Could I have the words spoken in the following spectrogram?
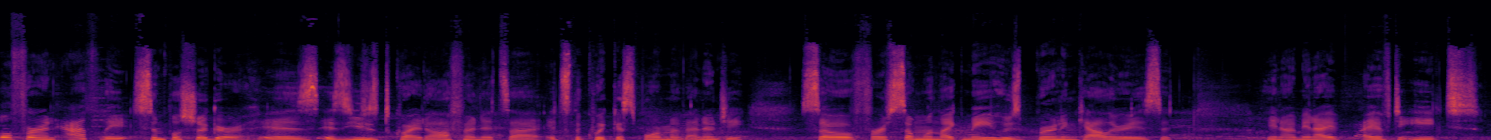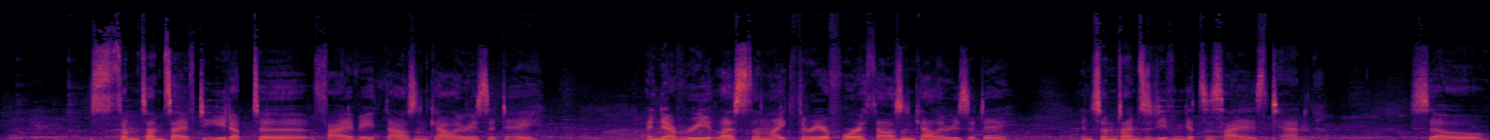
well for an athlete simple sugar is is used quite often. It's uh, it's the quickest form of energy. So for someone like me who's burning calories it, you know i mean i i have to eat sometimes i have to eat up to 5 8000 calories a day I never eat less than like three or four thousand calories a day, and sometimes it even gets as high as ten. So,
